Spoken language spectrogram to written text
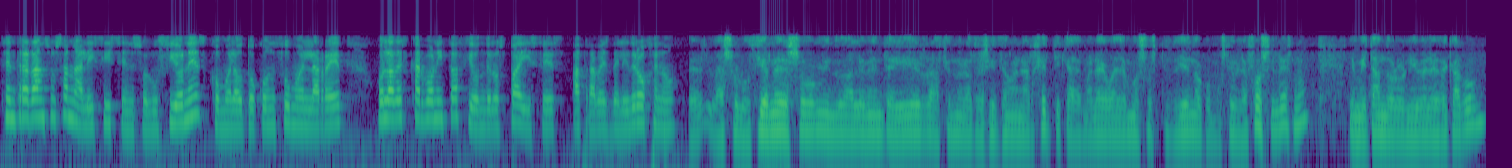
centrarán sus análisis en soluciones como el autoconsumo en la red o la descarbonización de los países a través del hidrógeno. Eh, las soluciones son indudablemente ir haciendo una transición energética de manera que vayamos sustituyendo combustibles fósiles, limitando los niveles de carbón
